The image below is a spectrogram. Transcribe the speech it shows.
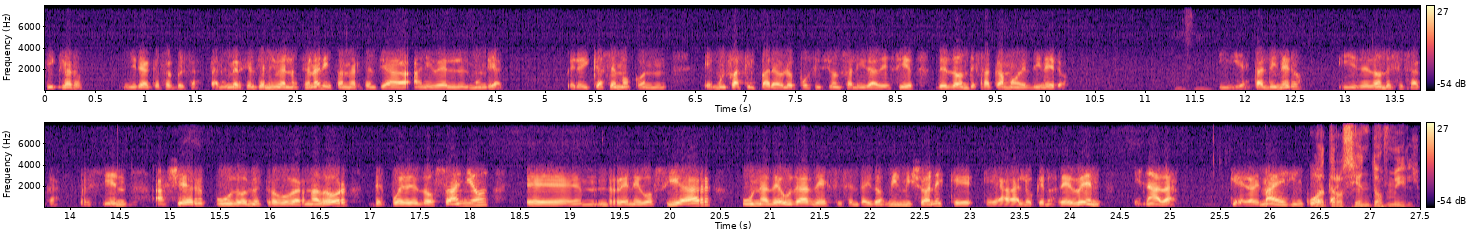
Sí, claro, mira qué sorpresa. Está en emergencia a nivel nacional y está en emergencia a nivel mundial. Pero ¿y qué hacemos con...? Es muy fácil para la oposición salir a decir de dónde sacamos el dinero. ¿Y está el dinero? ¿Y de dónde se saca? Recién ayer pudo nuestro gobernador, después de dos años, eh, renegociar una deuda de 62 mil millones que, que a lo que nos deben es nada, que además es en cuota. 400 mil.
